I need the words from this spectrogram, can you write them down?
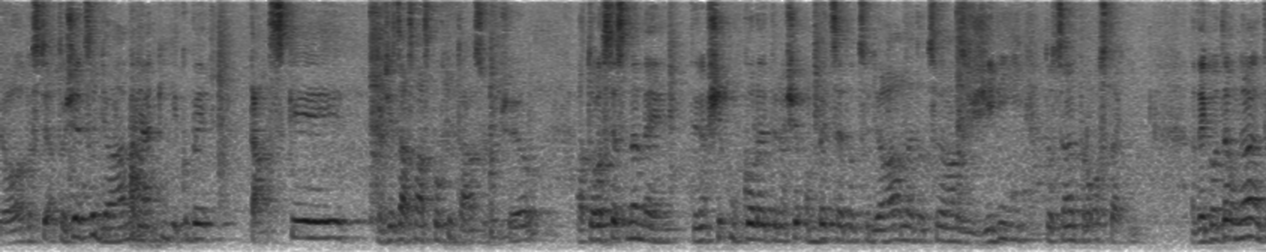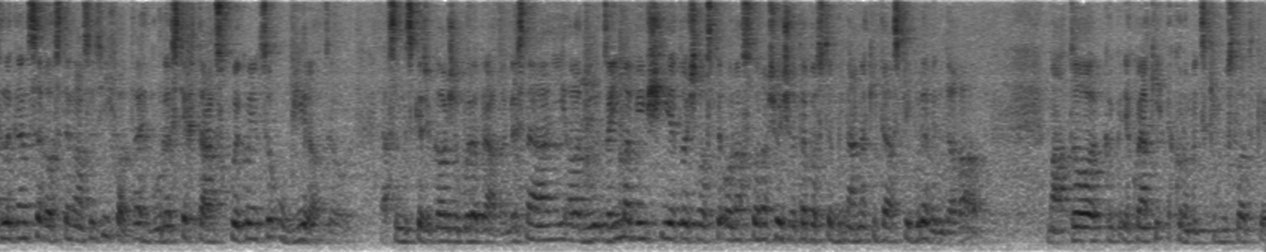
Jo? A, prostě, a to, že něco děláme, nějaký jakoby, tásky, každý z nás má spoustu tásků, že jo? A to vlastně jsme my, ty naše úkoly, ty naše ambice, to, co děláme, to, co nás živí, to, co máme pro ostatní. A teď ta umělá inteligence vlastně v následujících letech bude z těch tásků jako něco ubírat. Jo. Já jsem vždycky říkal, že bude brát zaměstnání, ale zajímavější je to, že vlastně ona z toho našeho života prostě nám nějaké tásky bude vyndávat. Má to jako, jako nějaké ekonomické důsledky,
